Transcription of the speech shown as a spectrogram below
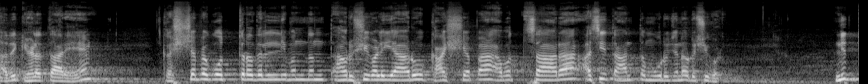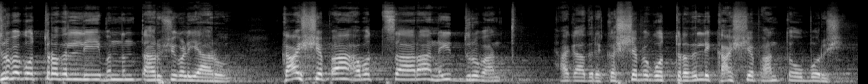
ಅದಕ್ಕೆ ಹೇಳುತ್ತಾರೆ, ಕಶ್ಯಪ ಗೋತ್ರದಲ್ಲಿ ಬಂದಂತಹ ಋಷಿಗಳು ಯಾರು? ಕಾಶ್ಯಪ, ಅವತ್ಸಾರ, ಅಸಿತ ಅಂತ ಮೂರು ಜನ ಋಷಿಗಳು. ನಿಧ್ರುವ ಗೋತ್ರದಲ್ಲಿ ಬಂದಂತಹ ಋಷಿಗಳು ಯಾರು? ಕಾಶ್ಯಪ, ಅವತ್ಸಾರ, ನೈಧ್ರುವ ಅಂತ. ಹಾಗಾದರೆ ಕಶ್ಯಪ ಗೋತ್ರದಲ್ಲಿ ಕಾಶ್ಯಪ ಅಂತ ಒಬ್ಬ ಋಷಿ.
